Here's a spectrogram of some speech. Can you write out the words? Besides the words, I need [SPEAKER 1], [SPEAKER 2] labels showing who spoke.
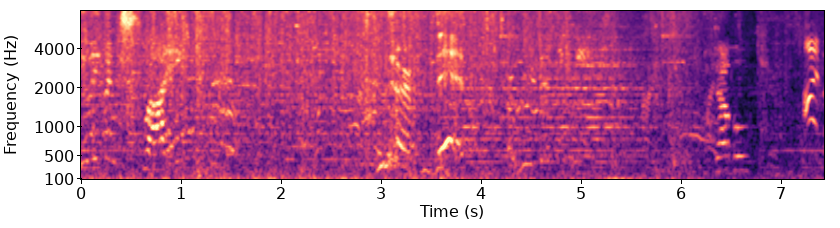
[SPEAKER 1] you even trying? Nerve this!
[SPEAKER 2] Double kill.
